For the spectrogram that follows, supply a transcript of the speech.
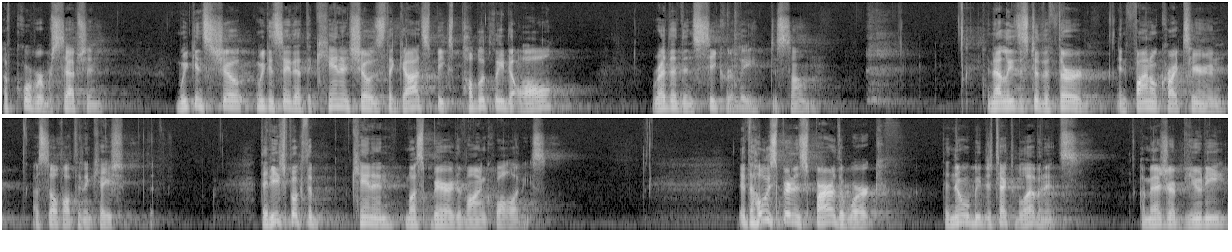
of corporate reception, we can, show, we can say that the canon shows that God speaks publicly to all rather than secretly to some. And that leads us to the third and final criterion of self authentication that each book of the canon must bear divine qualities. If the Holy Spirit inspired the work, then there will be detectable evidence, a measure of beauty,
